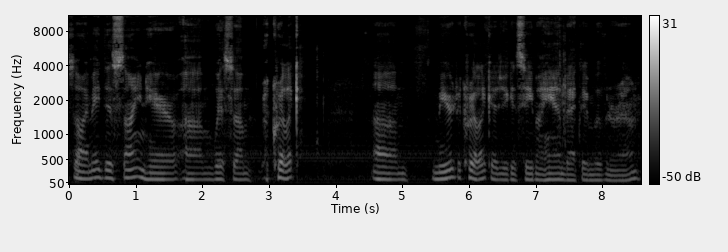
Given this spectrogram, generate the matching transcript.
So I made this sign here um, with some acrylic, um, mirrored acrylic, as you can see my hand back there moving around.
